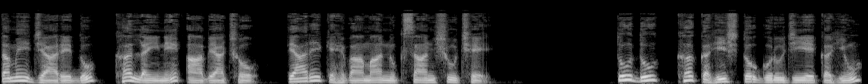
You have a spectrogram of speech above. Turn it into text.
તમે જ્યારે દુઃખ લઈને આવ્યા છો, ત્યારે કહેવામાં નુકસાન શું છે? તું દુઃખ કહીશ તો ગુરુજીએ કહ્યું,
